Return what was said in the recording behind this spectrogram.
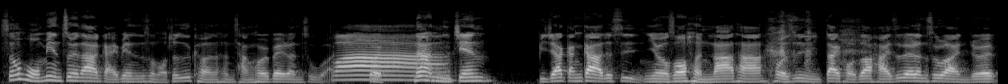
生活面最大的改变是什么？就是可能很常会被认出来。哇！对，那你今天比较尴尬的就是你有时候很邋遢，或者是你戴口罩还是被认出来，你就会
